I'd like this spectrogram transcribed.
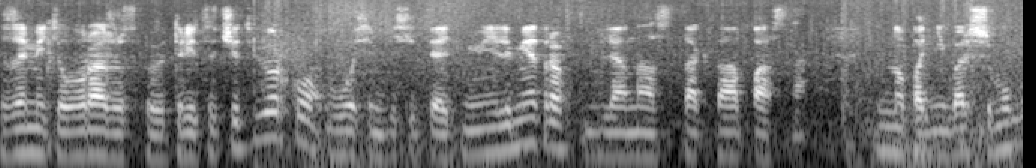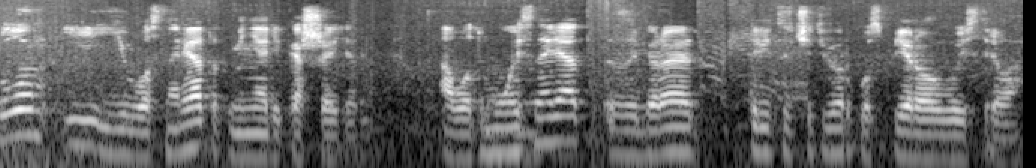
Заметил вражескую 34-ку, 85 мм, для нас так-то опасно. Но под небольшим углом и его снаряд от меня рикошетит. А вот мой снаряд забирает 34-ку с первого выстрела.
